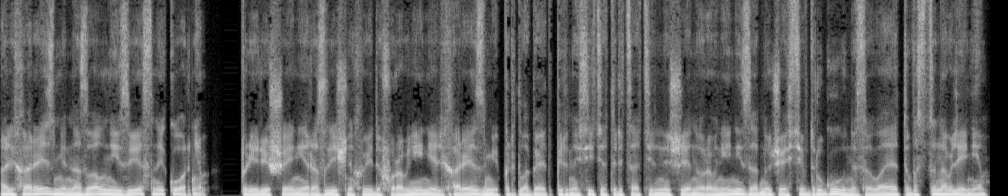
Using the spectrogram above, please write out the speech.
Аль-Хорезми назвал неизвестные корнем – при решении различных видов уравнений Эль-Хорезми предлагает переносить отрицательные члены уравнений из одной части в другую, называя это восстановлением.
